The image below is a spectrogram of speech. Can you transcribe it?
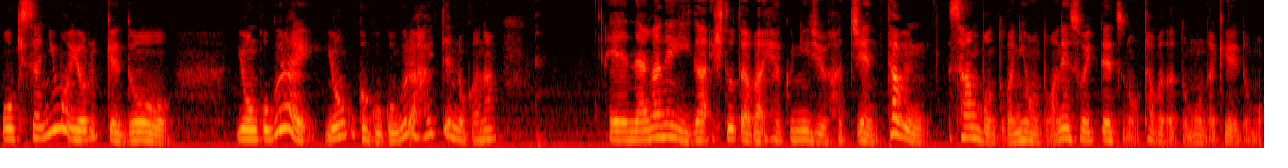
大きさにもよるけど4個ぐらい4個か5個ぐらい入ってんのかな。えー、長ネギが1束128円。多分3本とか2本とかねそういったやつの束だと思うんだけれども。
